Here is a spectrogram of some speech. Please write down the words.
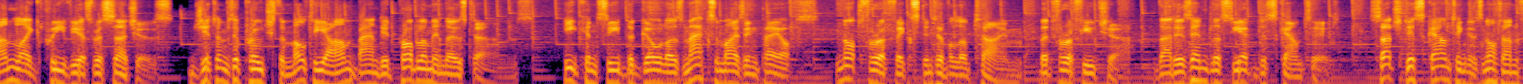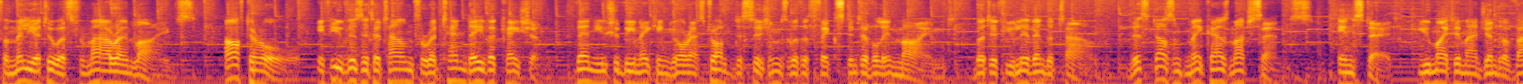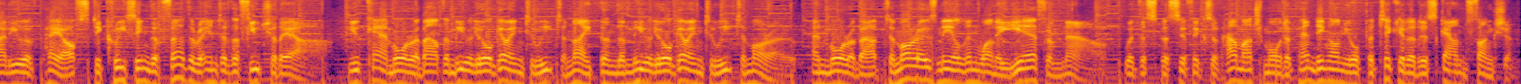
Unlike previous researchers, Gittins approached the multi-armed bandit problem in those terms. He conceived the goal as maximizing payoffs, not for a fixed interval of time, but for a future that is endless yet discounted. Such discounting is not unfamiliar to us from our own lives. After all, if you visit a town for a 10 day vacation, then you should be making your restaurant decisions with a fixed interval in mind. But if you live in the town, this doesn't make as much sense. Instead, you might imagine the value of payoffs decreasing the further into the future they are. You care more about the meal you're going to eat tonight than the meal you're going to eat tomorrow, and more about tomorrow's meal than one a year from now, with the specifics of how much more depending on your particular discount function.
